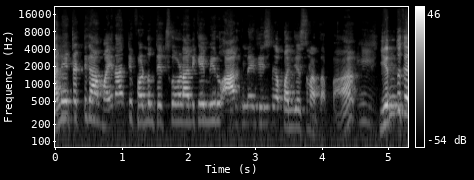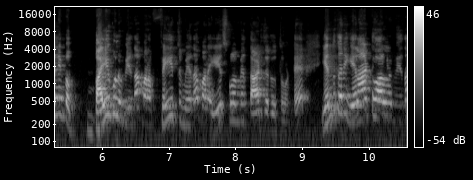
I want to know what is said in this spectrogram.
అనేటట్టుగా ఆ మైనార్టీ ఫండ్ తెచ్చుకోవడానికే మీరు ఆర్గనైజేషన్గా పనిచేస్తున్నారు తప్ప ఎందుకని బైబిల్ మీద మన ఫెయిత్ మీద మన యేసుప్రభు మీద దాడి జరుగుతుంటే ఎందుకని ఇలాంటి వాళ్ళ మీద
